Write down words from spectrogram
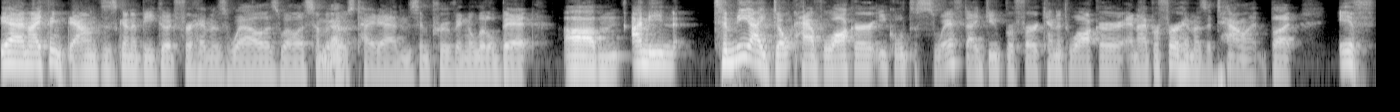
Yeah, and I think Downs is going to be good for him as well, as well as some yeah. of those tight ends improving a little bit. Um, I mean, to me, I don't have Walker equal to Swift. I do prefer Kenneth Walker, and I prefer him as a talent. But if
